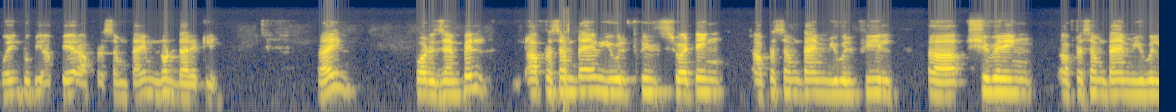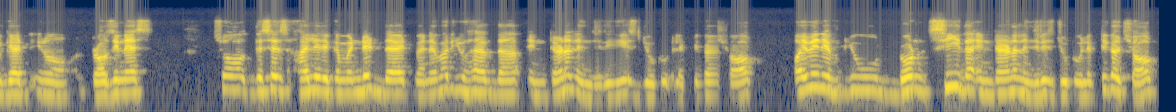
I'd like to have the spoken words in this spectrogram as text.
going to be appear after some time, not directly. Right? For example, after some time you will feel sweating. After some time you will feel uh, shivering. After some time you will get you know drowsiness. So this is highly recommended that whenever you have the internal injuries due to electrical shock, or even if you don't see the internal injuries due to electrical shock,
